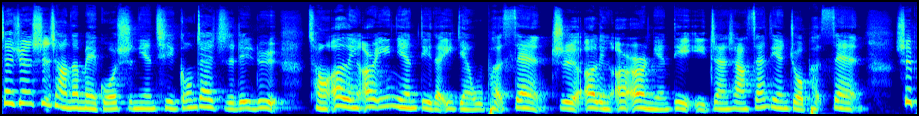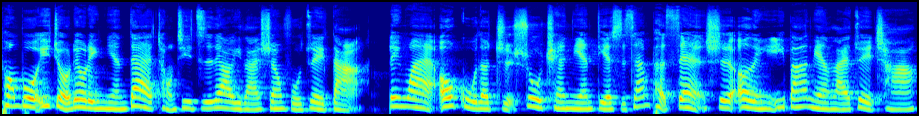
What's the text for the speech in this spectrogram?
债券市场的美国十年期公债殖利率从二零二一年底的一点五 percent 至二零二二年底已站上三点九 percent，是彭博一九六零年代统计资料以来升幅最大。另外，欧股的指数全年跌十三 percent，是二零一八年来最差。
